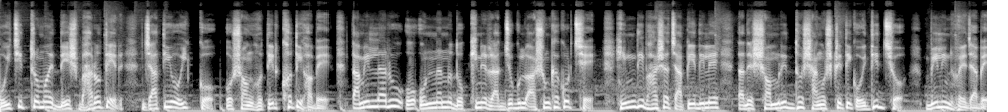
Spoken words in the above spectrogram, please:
বৈচিত্র্যময় দেশ ভারতের জাতীয় ঐক্য ও সংহতির ক্ষতি হবে। তামিলনাড়ু ও অন্যান্য দক্ষিণের রাজ্যগুলো আশঙ্কা করছে, হিন্দি ভাষা চাপিয়ে দিলে তাদের সমৃদ্ধ সাংস্কৃতিক ঐতিহ্য বিলীন হয়ে যাবে।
